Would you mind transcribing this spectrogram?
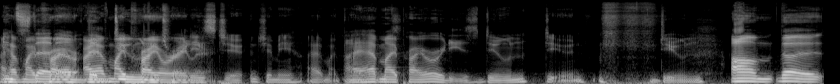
I have my prior, I have my Dune priorities, Ju- Jimmy. I have my. I have my priorities. priorities. Dune, Dune. Dune, Um, the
